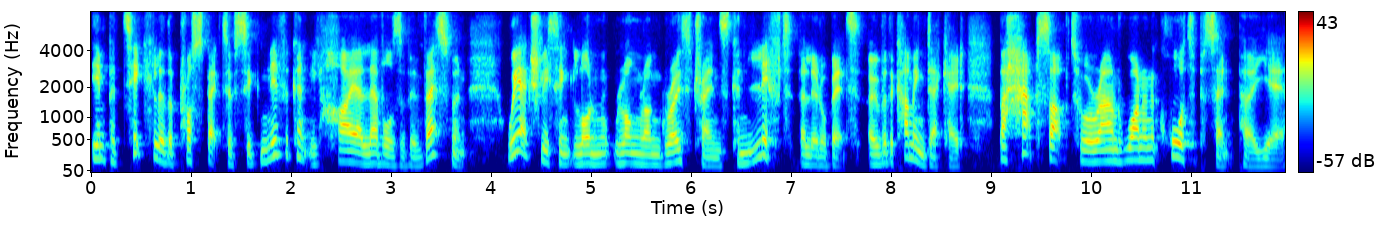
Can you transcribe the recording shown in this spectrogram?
in particular, the prospect of significantly higher levels of investment, we actually think long, long run growth trends can lift a little bit over the coming decade, perhaps up to around one and a quarter percent per year.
